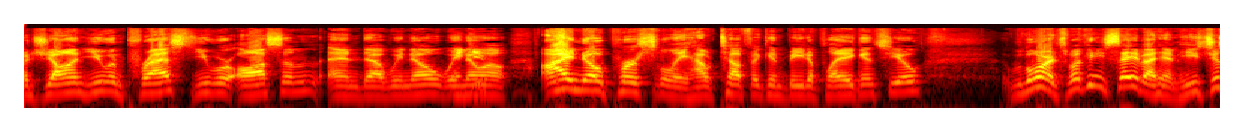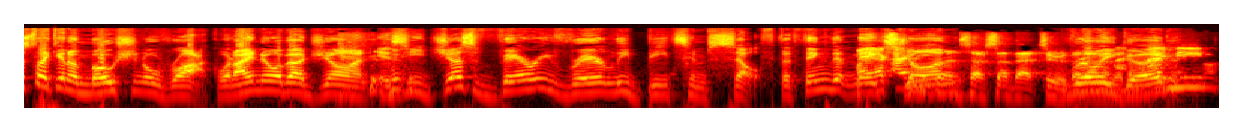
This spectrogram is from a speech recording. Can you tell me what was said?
but John, you impressed. You were awesome, and uh, we know we Thank know how I know personally how tough it can be to play against you. Lawrence, what can you say about him? He's just like an emotional rock. What I know about John is he just very rarely beats himself. The thing that makes My John friends have said that too. that really I'm- good. I mean,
